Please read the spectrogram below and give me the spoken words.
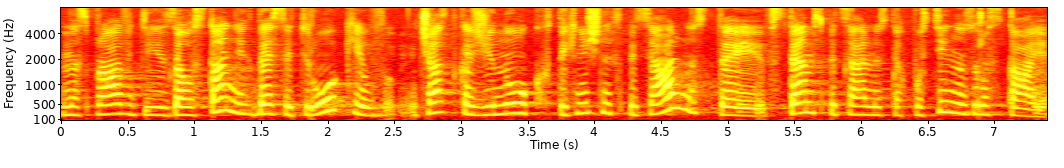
насправді за останніх 10 років частка жінок технічних спеціальностей в STEM спеціальностях постійно зростає.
